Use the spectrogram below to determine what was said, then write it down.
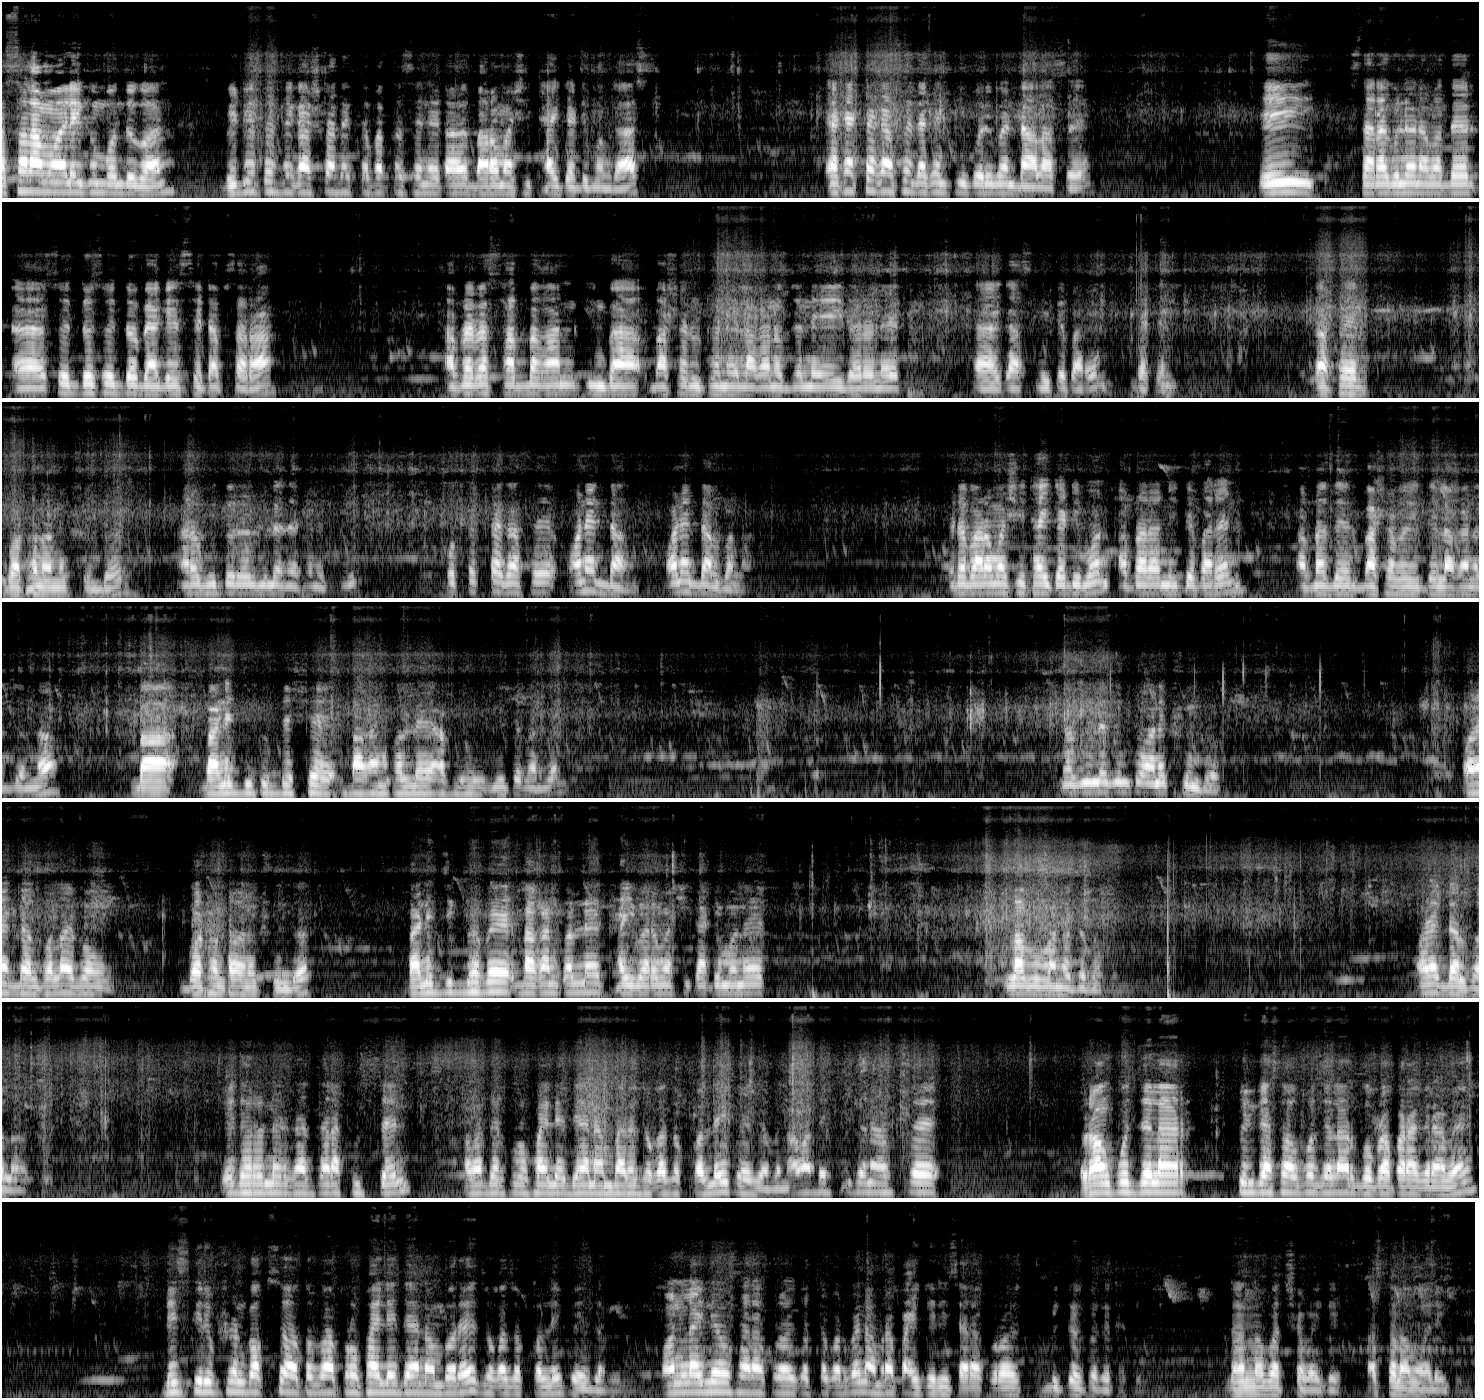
আসসালামু আলাইকুম বন্ধুগণ। ভিডিওতে যে গাছটা দেখতে পাচ্ছেন, এটা বারো মাসি থাই কাটিমন গাছ। এক একটা গাছে দেখেন কি পরিমাণ ডাল আছে। এই চারাগুলো আমাদের চোদ্দ চোদ্দ ব্যাগে সেট আপ চারা। আপনারা ছাদ বাগান কিংবা বাসার উঠোনে লাগানোর জন্য এই ধরনের গাছ নিতে পারেন। দেখেন, গাছের গঠন অনেক সুন্দর। আরও ভিতরেরগুলো দেখেন একটু। প্রত্যেকটা গাছে অনেক ডাল অনেক ডাল ডালপালা এটা বারো মাসি থাই কাটিমন আপনারা নিতে পারেন আপনাদের বাসা বাড়িতে লাগানোর জন্য বা বাণিজ্যিক উদ্দেশ্যে বাগান করলে আপনি নিতে পারবেন। গাছগুলো কিন্তু অনেক সুন্দর। অনেক ডালপালা এবং গঠনটা অনেক সুন্দর। বাণিজ্যিকভাবে বাগান করলে থাই বারো মাসি কাটিমনের লাভবান হতে পারবেন। অনেক ডালপালা আছে। এই ধরনের গাছ যারা খুঁজছেন আমাদের প্রোফাইলে দেওয়া নাম্বারে যোগাযোগ করলেই পেয়ে যাবেন। আমাদের ঠিকানা হচ্ছে রংপুর জেলার পীরগাছা উপজেলার গোবরাপাড়া গ্রামে। ডিসক্রিপশন বক্সে অথবা প্রোফাইলে দেওয়া নম্বরে যোগাযোগ করলেই পেয়ে যাবেন। অনলাইনেও চারা ক্রয় করতে পারবেন, আমরা পাইকারি চারা ক্রয় বিক্রয় করে থাকি। ধন্যবাদ সবাইকে। আসসালামু আলাইকুম।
